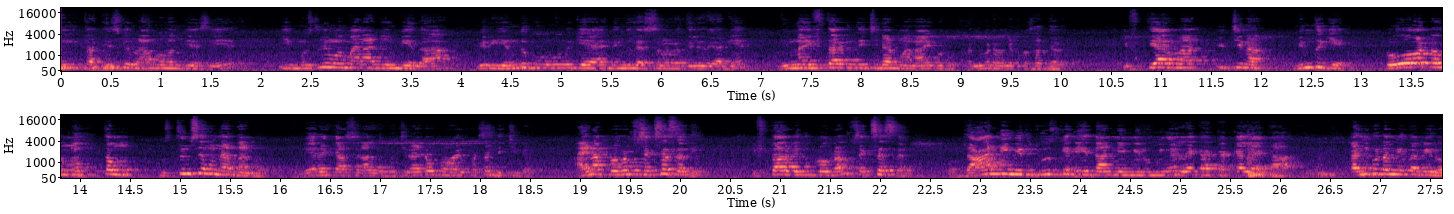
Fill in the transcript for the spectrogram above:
ఇంత తీసుకుని రామోహం చేసి ఈ ముస్లిం మైనార్టీ మీద మీరు ఎందుకు ఊరికే నిందులు వేస్తున్నారో తెలియదు కానీ నిన్న ఇఫ్తార్ విందు ఇచ్చినాడు మా నాయకుడు కందుకుంట వెంకటప్రసాద్ గారు. ఇఫ్తియార్ నా- ఇచ్చిన విందుకి టోటల్ మొత్తం ముస్లిమ్సే ఉన్నారు దాంట్లో. వేరే క్యాస్ట్ రాలేదు. వచ్చినట్టు ఒక ఫైవ్ పర్సెంట్ ఇచ్చింటారు అయినా ప్రోగ్రామ్ సక్సెస్ అది. ఇఫ్తార్ విత్ ప్రోగ్రామ్ సక్సెస్ దాన్ని మీరు చూసుకుని దాన్ని మీరు మింగలేక కక్కలేక కందుకుంట మీద మీరు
